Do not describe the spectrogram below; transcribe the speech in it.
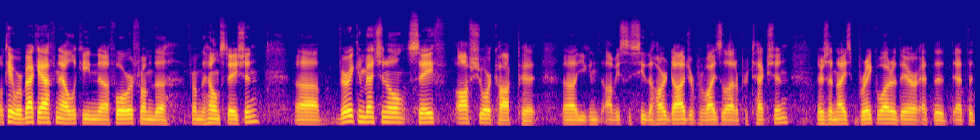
Okay, we're back aft now looking uh, forward from the, from the helm station. Uh, very conventional, safe offshore cockpit. Uh, you can obviously see the hard Dodger provides a lot of protection. There's a nice breakwater there at the, at the,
